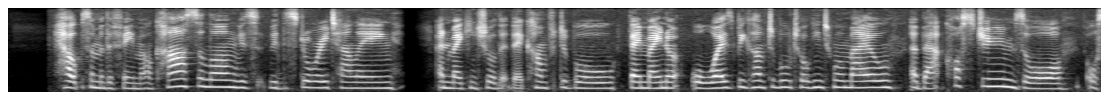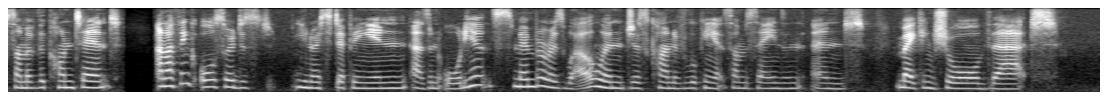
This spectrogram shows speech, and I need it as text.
help some of the female cast along with, with storytelling and making sure that they're comfortable. They may not always be comfortable talking to a male about costumes or or some of the content. And I think also just, you know, stepping in as an audience member as well and just kind of looking at some scenes and, and making sure that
